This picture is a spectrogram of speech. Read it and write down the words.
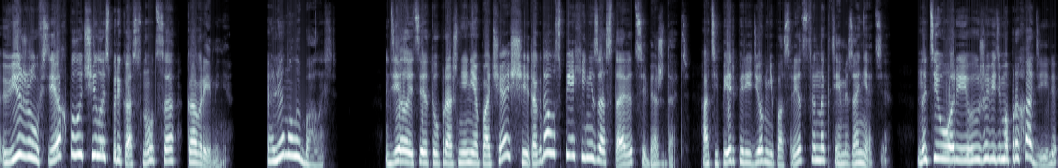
Вижу, у всех получилось прикоснуться ко времени. Элена улыбалась. Делайте это упражнение почаще, и тогда успехи не заставят себя ждать. А теперь перейдем непосредственно к теме занятия. На теории вы уже, видимо, проходили,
